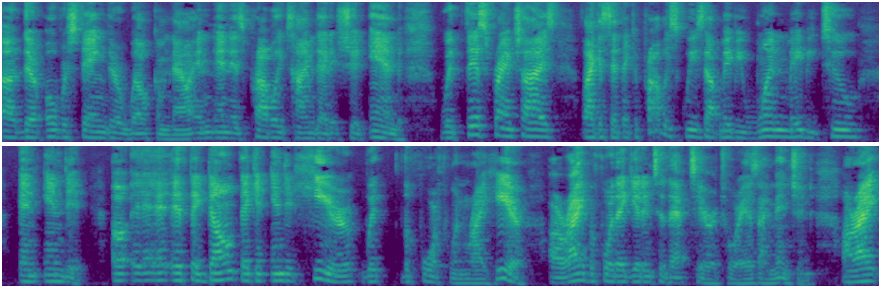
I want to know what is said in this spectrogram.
Uh, they're overstaying their welcome now, and, and it's probably time that it should end. With this franchise, like I said, they could probably squeeze out maybe one, maybe two, and end it. Uh, if they don't, they can end it here with the fourth one right here all right, before they get into that territory, as I mentioned. All right,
